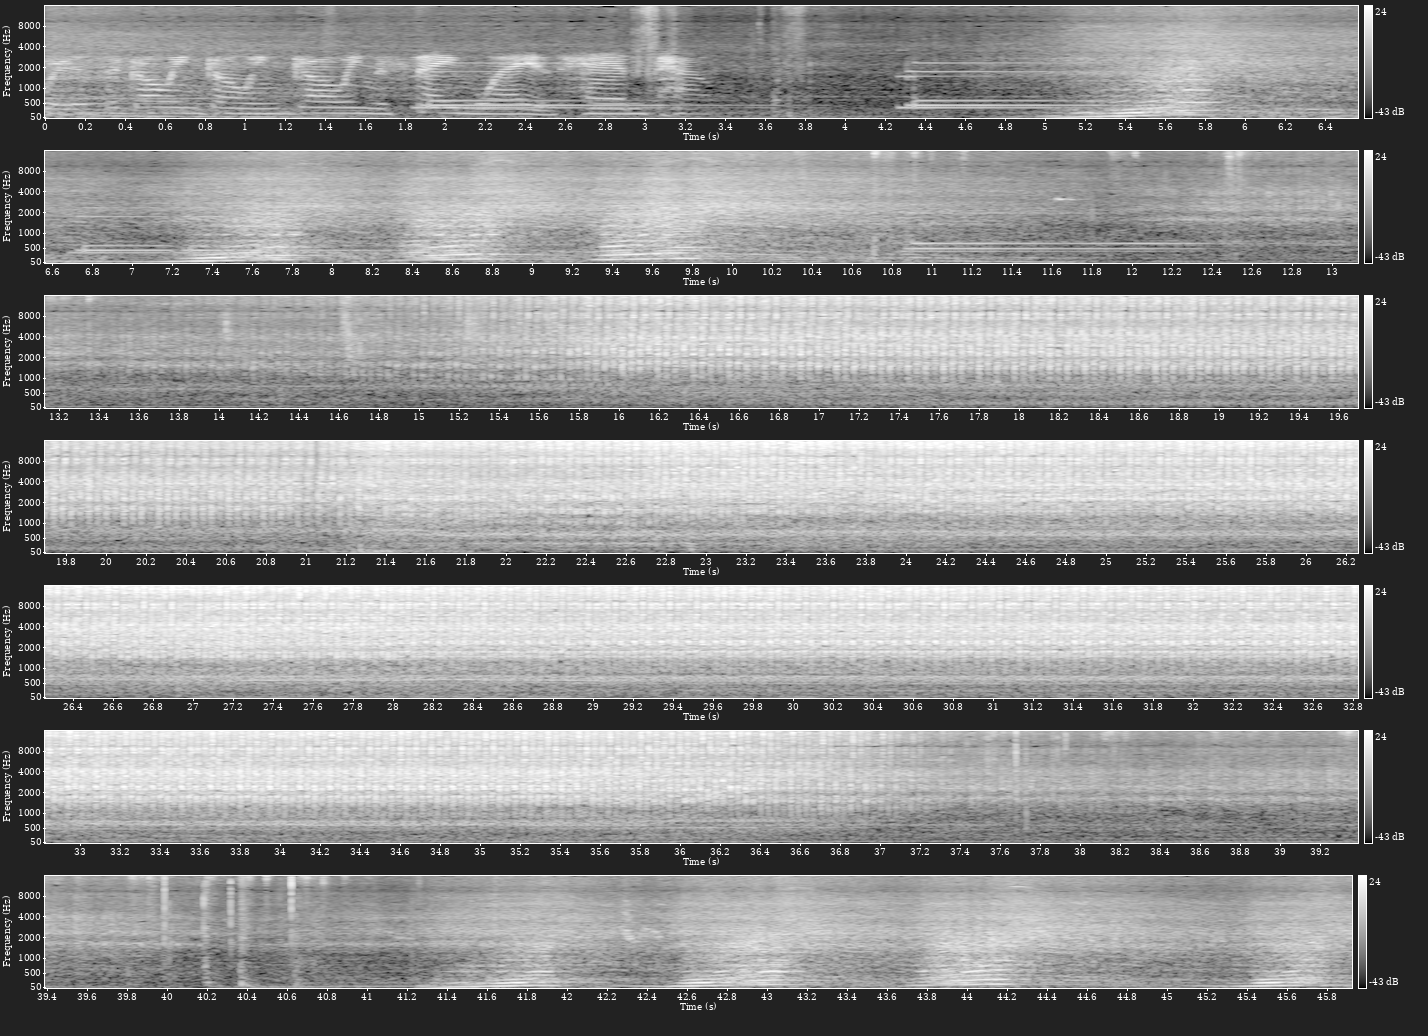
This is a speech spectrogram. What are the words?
Where's the going, going, going the same way as hand power? Mm-hmm.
